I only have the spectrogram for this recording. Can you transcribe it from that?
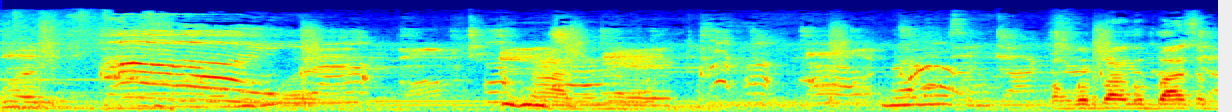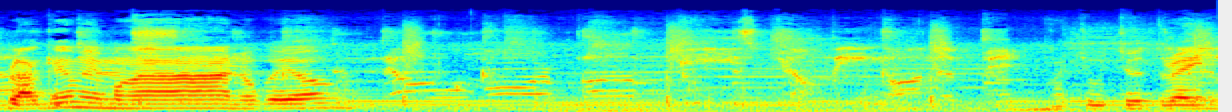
Ah, ano Malasa. pangguba-guba sa vlog yun, may mga ano ko yung mga chuchu train.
